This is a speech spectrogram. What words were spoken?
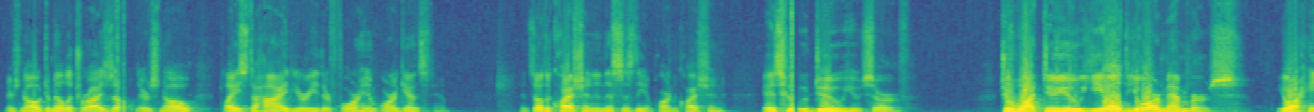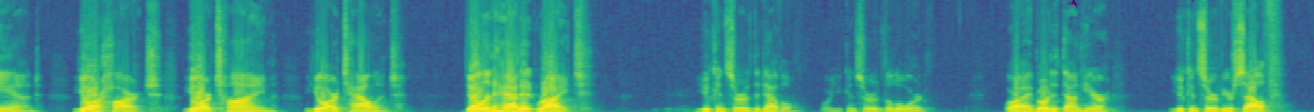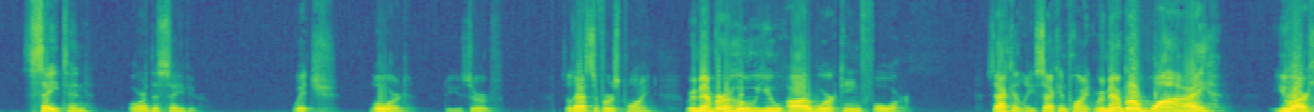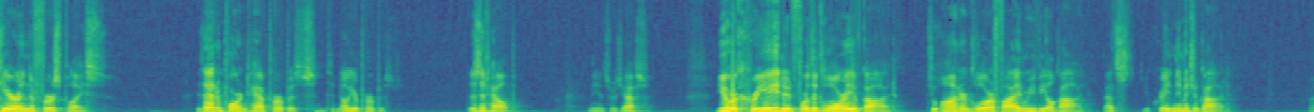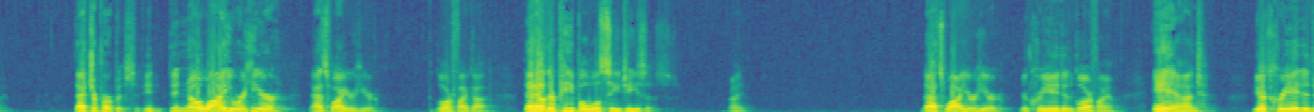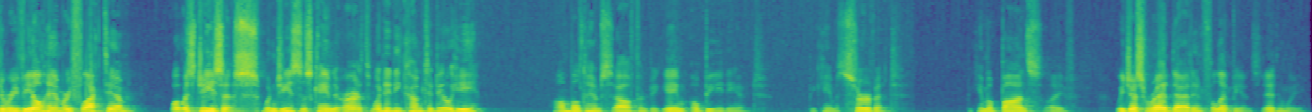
There's no demilitarized zone, there's no place to hide. You're either for him or against him. And so the question, and this is the important question, is who do you serve? To what do you yield your members, your hand, your heart, your time, your talent? Dylan had it right. You can serve the devil, or you can serve the Lord or I wrote it down here you can serve yourself, Satan, or the Savior. Which Lord do you serve? So that's the first point. Remember who you are working for. Secondly, second point, remember why you are here in the first place. Is that important to have purpose, to know your purpose? Does it help? And the answer is yes. You were created for the glory of God, to honor, glorify, and reveal God. That's you created in the image of God. Right? That's your purpose. If you didn't know why you were here, that's why you're here, glorify God. That other people will see Jesus. Right? That's why you're here. You're created to glorify Him. And you're created to reveal Him, reflect Him, what was Jesus? When Jesus came to earth, what did he come to do? He humbled himself and became obedient, became a servant, became a bondslave. We just read that in Philippians, didn't we?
